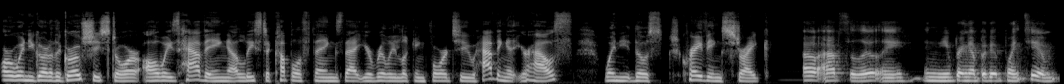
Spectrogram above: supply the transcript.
or when you go to the grocery store, always having at least a couple of things that you're really looking forward to having at your house when you, those cravings strike. Oh, absolutely. And you bring up a good point too.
